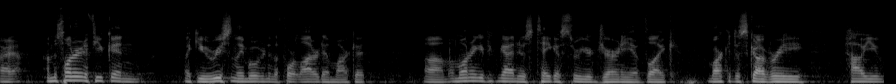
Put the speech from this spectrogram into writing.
All right. I'm just wondering if you can like you recently moved into the Fort Lauderdale market. Um, I'm wondering if you can kind of just take us through your journey of like market discovery, how you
